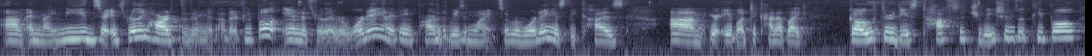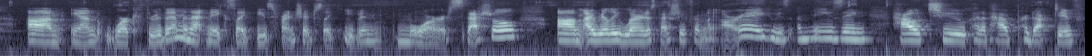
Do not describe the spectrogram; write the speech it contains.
um, and my needs. It's really hard living with other people, and it's really rewarding. And I think part of the reason why it's so rewarding is because um, you're able to kind of like go through these tough situations with people um, and work through them, and that makes like these friendships like even more special. Um, I really learned, especially from my RA, who's amazing, how to kind of have productive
